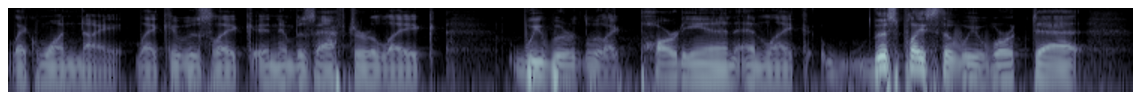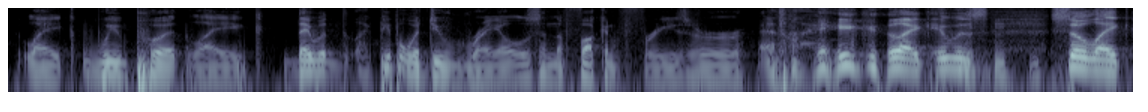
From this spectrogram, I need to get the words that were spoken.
like one night like it was like and it was after like we were like partying and like this place that we worked at like we put like they would like people would do rails in the fucking freezer and like like it was so like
